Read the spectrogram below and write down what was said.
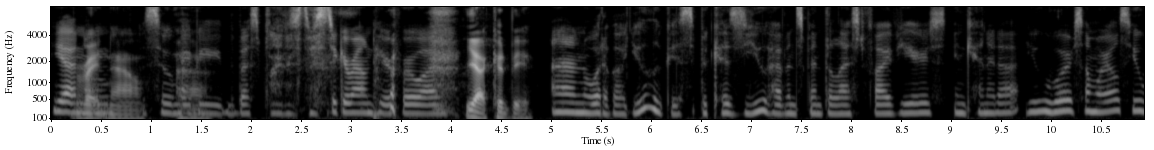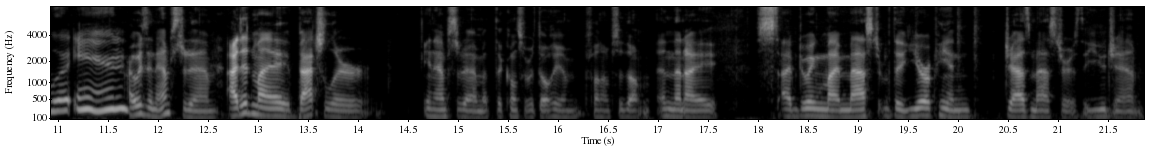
Yeah, right no, now. So Uh, maybe the best plan is to stick around here for a while. Yeah, could be. And what about you, Lucas? Because you haven't spent the last five years in Canada. You were somewhere else. You were in. I was in Amsterdam. I did my bachelor in Amsterdam at the Conservatorium van Amsterdam, and then I I'm doing my master, the European Jazz Masters, the UJAM,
